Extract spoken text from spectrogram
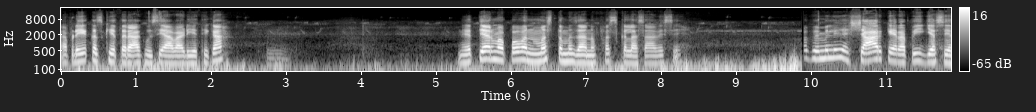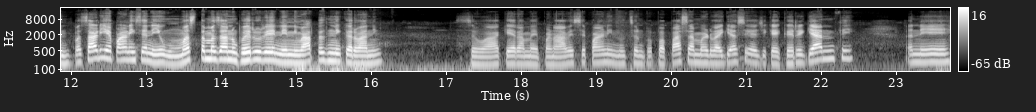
આપણે એક જ ખેતર આખું છે આ વાડીએથી કા. ને અત્યારમાં પવન મસ્ત મજાનો ફર્સ્ટ ક્લાસ આવે છે. ફેમિલી ચાર કેરા પી ગયા છે ને પસાડીએ પાણી છે ને એવું મસ્ત મજાનું ભર્યું રહે ને એની વાત જ નહીં કરવાની. જો આ કેરામાં પણ આવે છે પાણી નુચન પપ્પા પાસા મળવા ગયા છે, હજી કાંઈ ઘરે ગયા નથી. અને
